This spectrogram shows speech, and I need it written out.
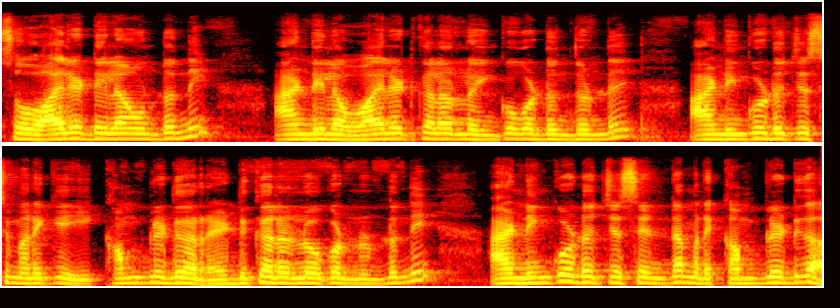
సో వాయిలెట్ ఇలా ఉంటుంది. అండ్ ఇలా వైలెట్ కలర్లో ఇంకొకటి ఉంటుంది. అండ్ ఇంకోటి వచ్చేసి మనకి కంప్లీట్గా రెడ్ కలర్లో ఒకటి ఉంటుంది. అండ్ ఇంకోటి వచ్చేసి ఏంటంటే మనకి కంప్లీట్గా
